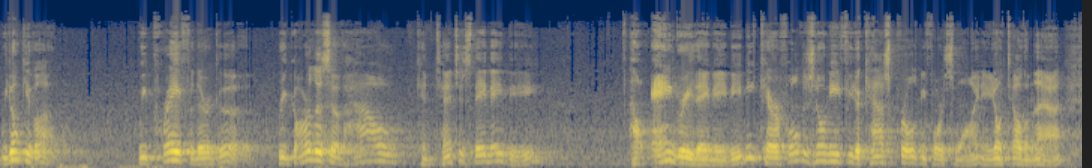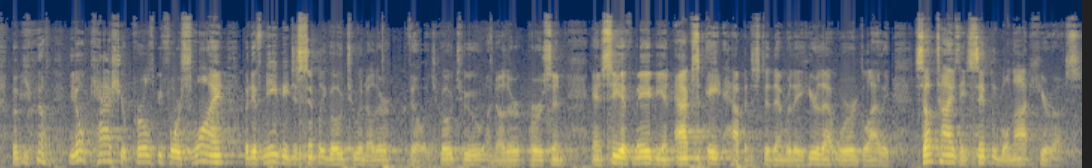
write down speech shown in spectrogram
We don't give up. We pray for their good, regardless of how contentious they may be, how angry they may be. Be careful. There's no need for you to cast pearls before swine, and you don't tell them that. But you, you don't cast your pearls before swine, but if need be, just simply go to another village, go to another person, and see if maybe an Acts 8 happens to them where they hear that word gladly. Sometimes they simply will not hear us.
